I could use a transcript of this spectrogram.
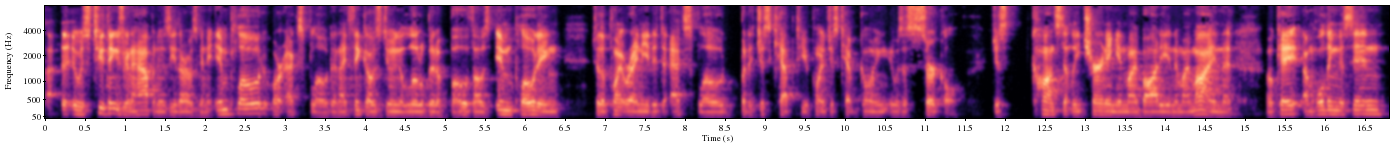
Uh, it was two things were going to happen. Was either I was going to implode or explode, and I think I was doing a little bit of both. I was imploding to the point where I needed to explode, but it just kept to your point. It just kept going. It was a circle, just constantly churning in my body and in my mind. That okay, I'm holding this in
